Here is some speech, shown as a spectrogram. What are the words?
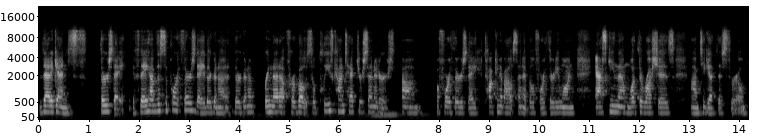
that again Thursday. If they have the support Thursday, they're gonna they're gonna bring that up for a vote. So please contact your senators um, before Thursday, talking about Senate Bill 431, asking them what the rush is um, to get this through.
